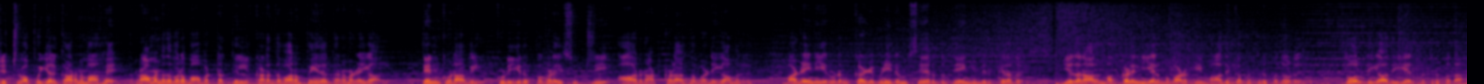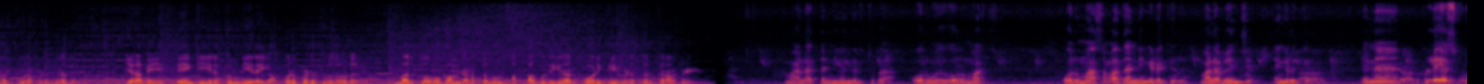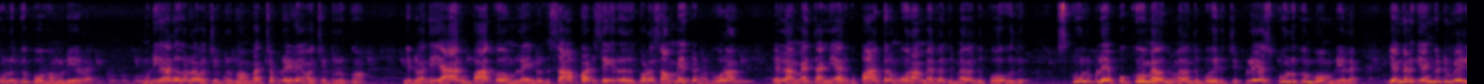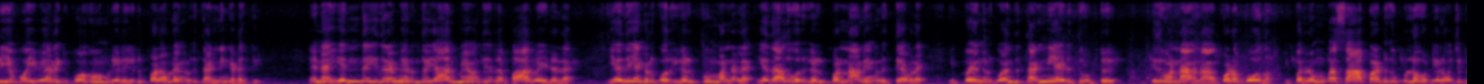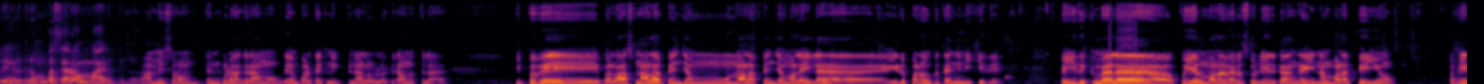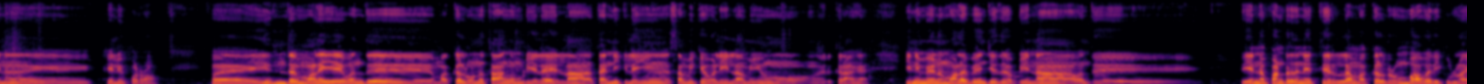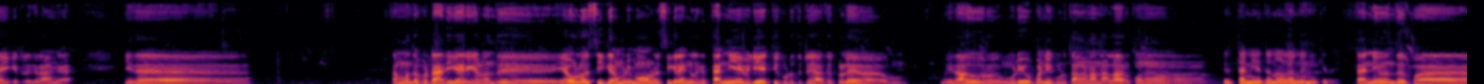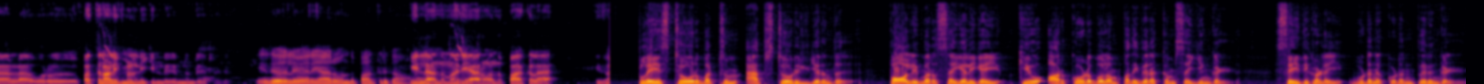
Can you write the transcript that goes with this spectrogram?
டிட்வா புயல் காரணமாக ராமநாதபுரம் மாவட்டத்தில் கடந்த வாரம் பெய்த கனமழையால் தென்கொடாவில் குடியிருப்புகளை சுற்றி ஆறு நாட்களாக வடியாமல் கழிவு கழிவுநீரும் சேர்ந்து தேங்கி நிற்கிறது. இதனால் மக்களின் இயல்பு வாழ்க்கை பாதிக்கப்பட்டிருப்பதோடு தோல்வியாதி ஏற்பட்டிருப்பதாக கூறப்படுகிறது. எனவே தேங்கியிருக்கும் நீரை அப்புறப்படுத்துவதோடு மருத்துவ முகாம் நடத்தவும் அப்பகுதியினர் கோரிக்கை விடுத்திருக்கிறார்கள். மழை தண்ணி வந்துருச்சுப்பா. ஒரு ஒரு மா ஒரு மாசமாக தண்ணி கிடக்குது. மழை பெஞ்சு எங்களுக்கு. என்ன? பிள்ளைய ஸ்கூலுக்கு போக முடியலை. முடியாதவர்களாக வச்சுட்ருக்கோம். பச்சை பிள்ளைகளையும் வச்சுட்ருக்கோம். இங்கிட்டு வந்து யாரும் பார்க்கவும் இல்லை. எங்களுக்கு சாப்பாடு செய்கிறது கூட சமையக்கட்டு பூரா எல்லாமே தண்ணியாக இருக்குது பாத்திரம் பூரா மிதந்து மிதந்து போகுது. ஸ்கூல் பிள்ளைய புக்கும் மிதந்து மிதந்து போயிருச்சு. பிள்ளைய ஸ்கூலுக்கும் போக முடியலை. எங்களுக்கு எங்கிட்டும் வெளியே போய் வேலைக்கு போகவும் முடியலை. இடுப்பளவில் எங்களுக்கு தண்ணி கிடக்கு. ஏன்னா எந்த இதிலும் இருந்தோ யாருமே வந்து இதில் பார்வையிடலை எது எங்களுக்கு ஒரு ஹெல்ப்பும் பண்ணலை. ஏதாவது ஒரு ஹெல்ப் பண்ணாலும் எங்களுக்கு தேவையில்லை இப்போ எங்களுக்கு வந்து தண்ணி எடுத்து விட்டு இது பண்ணாங்கன்னா கூட போதும். இப்போ ரொம்ப சாப்பாட்டுக்கு புள்ள குட்டியில் வச்சுட்டு எங்களுக்கு ரொம்ப சிரமமாக இருக்குது ராமேஸ்வரம் தென்குடா கிராமம் உதயம் பாலிடெக்னிக் பின்னால் உள்ள கிராமத்தில் இப்போவே இப்போ லாஸ்ட் நாளாக பெஞ்ச மூணு நாளாக பெஞ்ச மழையில் இடுப்பளவுக்கு தண்ணி நிற்கிது இப்போ இதுக்கு மேலே புயல் மழை வேற சொல்லியிருக்காங்க. இன்னும் மழை பெய்யும் அப்படின்னு கேள்விப்படுறோம். இப்போ இந்த மழையே வந்து மக்கள் ஒன்றும் தாங்க முடியலை. எல்லாம் தண்ணிக்குள்ளேயும் சமைக்க வழி இல்லாமையும் இருக்கிறாங்க. இனிமேலும் மழை பெஞ்சது அப்படின்னா வந்து இது என்ன பண்ணுறதுனே தெரில மக்கள் ரொம்ப அவதிக்குள்ளாகிக்கிட்டு இருக்கிறாங்க. இதை சம்மந்தப்பட்ட அதிகாரிகள் வந்து எவ்வளோ சீக்கிரம் முடியுமோ அவ்வளோ சீக்கிரம் எங்களுக்கு தண்ணியை வெளியேற்றி கொடுத்துட்டு அதுக்குள்ளே ஏதாவது ஒரு முடிவு பண்ணி கொடுத்தாங்கன்னா நல்லா இருக்கும்னு இது தண்ணி எத்தனை நாளாக நிற்குது தண்ணி வந்து இப்போ ஒரு பத்து நாளைக்கு மேலே நிற்கிட்டு நின்றுட்டு இருக்கு. இது வேறு யாரும் வந்து பார்த்துருக்காங்க இல்லை அந்த மாதிரி யாரும் வந்து பார்க்கல. பிளே ஸ்டோர் மற்றும் ஆப் ஸ்டோரில் இருந்து பாலிமர் செயலியை கியூஆர் கோடு மூலம் பதிவிறக்கம் செய்யுங்கள். செய்திகளை உடனுக்குடன் பெறுங்கள்.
